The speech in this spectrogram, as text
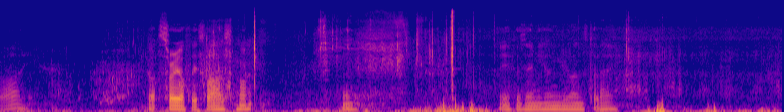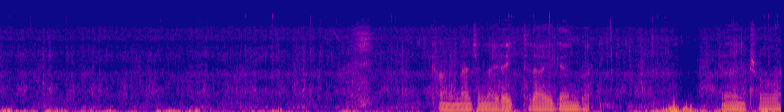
Alrighty. Got three off this last night. So, see if there's any hungry ones today. Can't imagine they'd eat today again, but you can only try.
